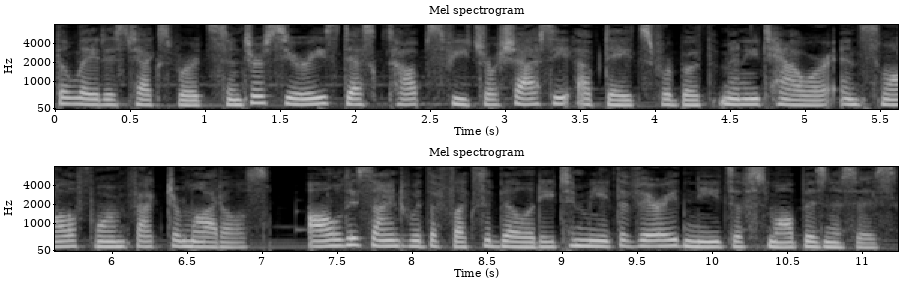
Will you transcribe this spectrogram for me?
The latest Expert Center series desktops feature chassis updates for both mini tower and small form factor models all designed with the flexibility to meet the varied needs of small businesses,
